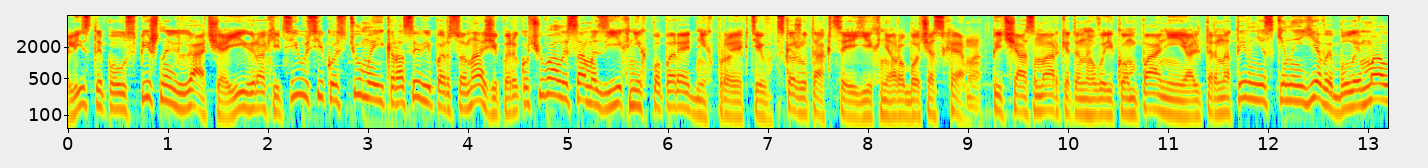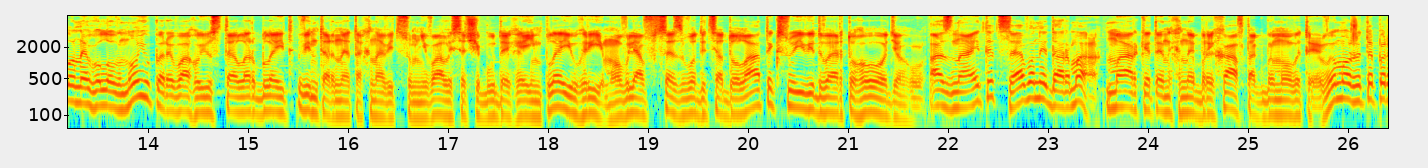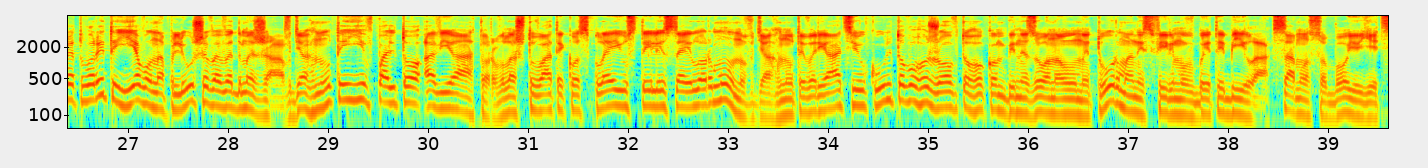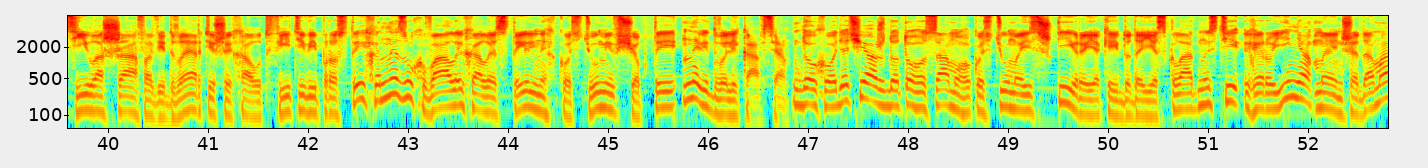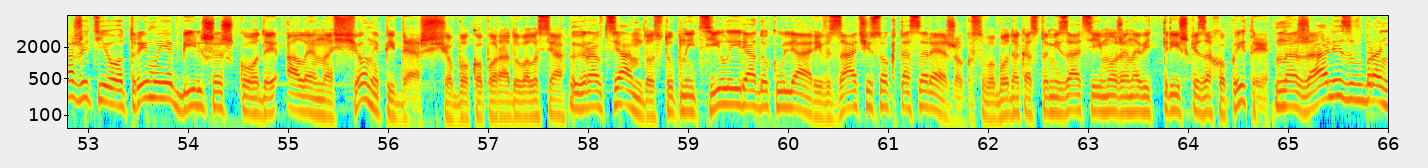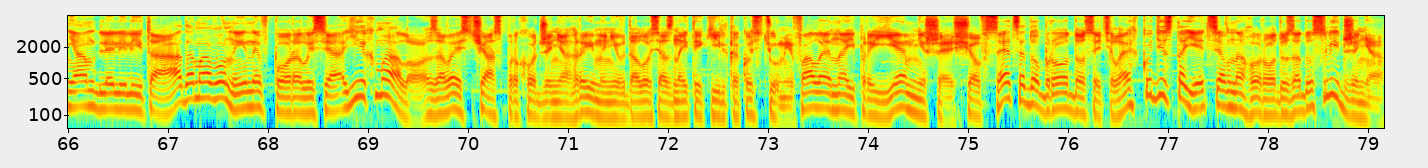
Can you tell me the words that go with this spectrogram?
спеціалісти по успішних гача іграх, і ці усі костюми і красиві персонажі перекочували саме з їхніх попередніх проєктів. Скажу так, це їхня робоча схема. Під час маркетингової кампанії альтернативні скіни Єви були мало не головною перевагою Stellar Blade. В інтернетах навіть сумнівалися, чи буде геймплей у грі. Мовляв, все зводиться до латексу і відвертого одягу. А знаєте, це вони дарма. Маркетинг не брехав, так би мовити. Ви можете перетворити Єву на плюшеве ведмежа, вдягнути її в пальто авіатор, влаштувати косплей у стилі Sailor Moon, вдягнути варіацію культового жовтого комбінезона Уми Турман із фільму Вбити Біла. Само собою є ціла шафа відвертіших аутфітів і простих, незухвалих, але стильних костюмів, щоб ти не відволікався. Доходячи аж до того самого костюма із шкіри, який додає складності, героїня менше дамажить і отримує більше шкоди, але на що не підеш, щоб око порадувалося. Гравцям доступний цілий ряд окулярів, зачісок та сережок. Свобода кастомізації може навіть трішки захопити. На жаль, із вбранням для Лілі та Адама вони не впоралися. Їх мало. За весь час проходження гри мені вдалося знайти кілька костюмів, але найприємніше, що все це добро досить легко дістається в нагороду за дослідження.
